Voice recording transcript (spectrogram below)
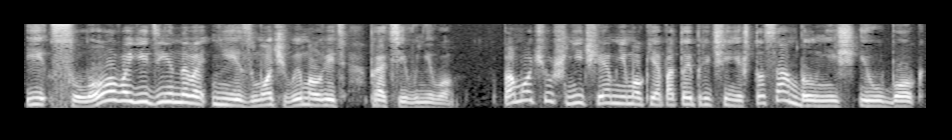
и слова единого не измочь вымолвить против него. Помочь уж ничем не мог я по той причине, что сам был нищ и убог.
